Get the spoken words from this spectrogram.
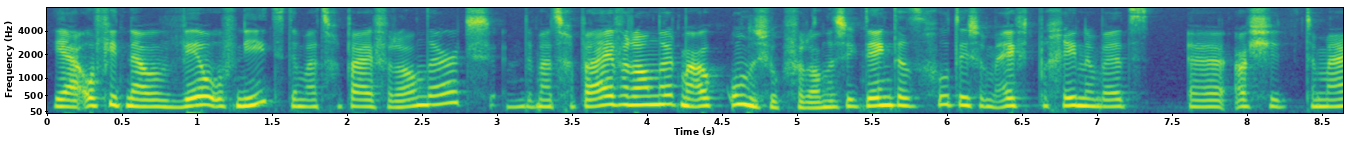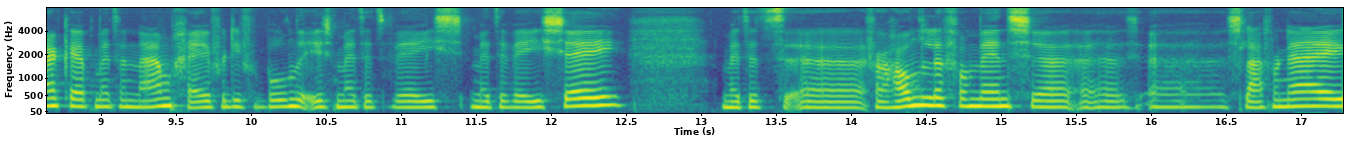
Ja, of je het nou wil of niet, de maatschappij verandert. De maatschappij verandert, maar ook onderzoek verandert. Dus ik denk dat het goed is om even te beginnen met uh, als je te maken hebt met een naamgever die verbonden is met, het WIC, met de WIC, met het uh, verhandelen van mensen, uh, slavernij,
